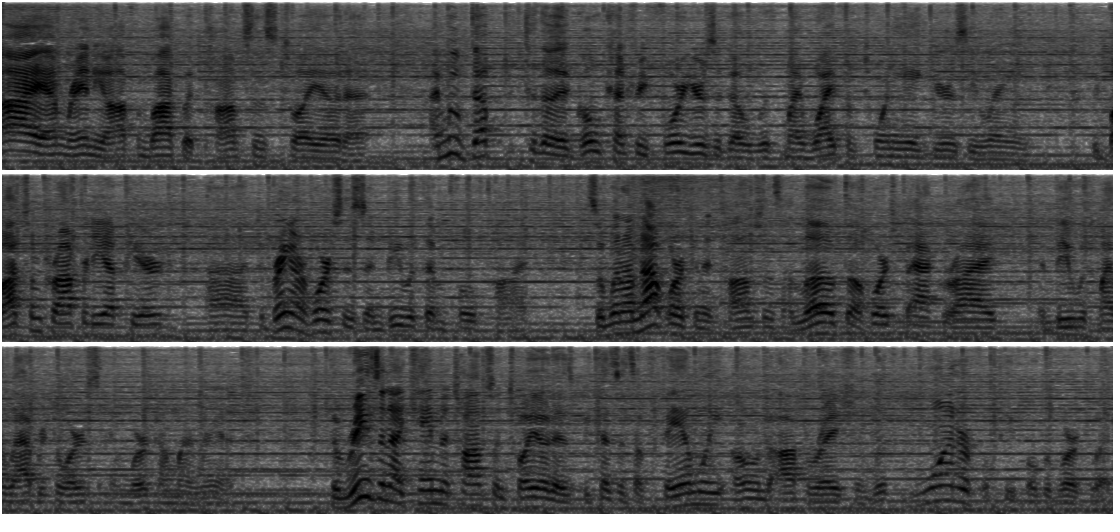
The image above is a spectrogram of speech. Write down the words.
Hi, I'm Randy Offenbach with Thompson's Toyota. I moved up to the Gold Country four years ago with my wife of 28 years, Elaine. We bought some property up here uh, to bring our horses and be with them full time. So when I'm not working at Thompson's, I love to horseback ride and be with my Labradors and work on my ranch. The reason I came to Thompson Toyota is because it's a family-owned operation with wonderful people to work with.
